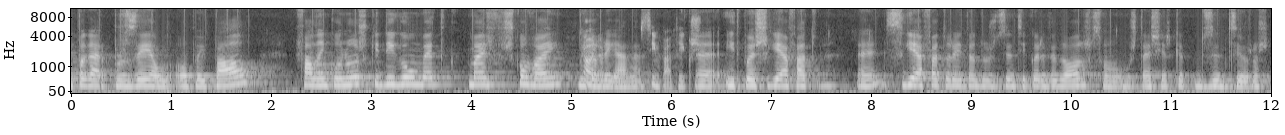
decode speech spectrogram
pagar por Zelle ou Paypal, falem connosco e digam o método que mais vos convém. Muito Ora, obrigada. Simpáticos. Uh, e depois cheguei à fatura, é, segui à fatura então dos 240 dólares, que são os tais cerca de 200 euros,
